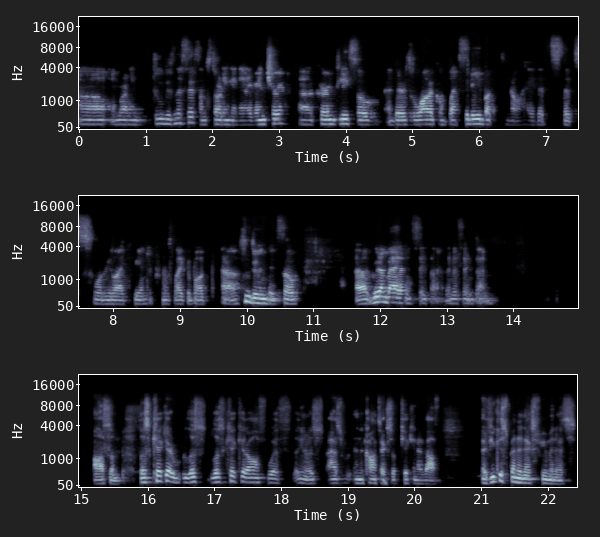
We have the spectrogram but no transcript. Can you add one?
uh, I'm running two businesses. I'm starting an adventure uh, currently, so there's a lot of complexity. But you know, hey, that's that's what we like. We entrepreneurs like about doing this. So uh, good and bad at the same time. At the same time. Awesome. Let's kick it. Let's let's kick it off with you know as, as in the context of kicking it off. If you could spend the next few minutes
